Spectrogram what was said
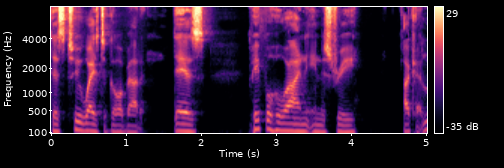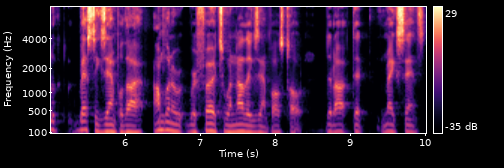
there's two ways to go about it. There's people who are in the industry. Okay, look, best example that I, I'm going to refer to another example I was told that I, that makes sense.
